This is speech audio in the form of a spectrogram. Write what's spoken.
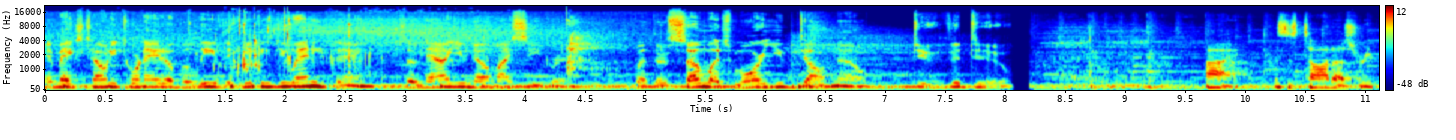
It makes Tony Tornado believe that he can do anything. So now you know my secret. But there's so much more you don't know. Do the Dew. Hi, this is Todd Usry,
